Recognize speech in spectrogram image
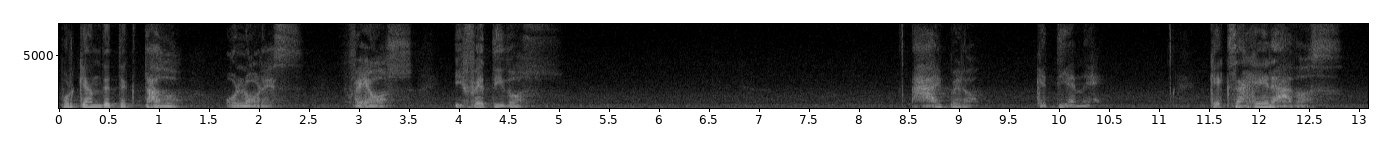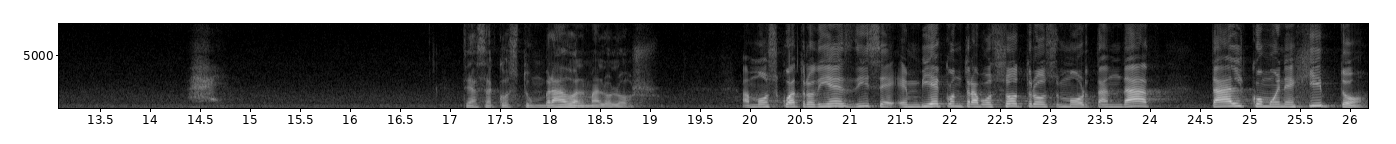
porque han detectado olores feos y fétidos. Ay, pero, ¿qué tiene? Qué exagerados. Te has acostumbrado al mal olor. Amós 4:10 dice, envié contra vosotros mortandad, tal como en Egipto.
